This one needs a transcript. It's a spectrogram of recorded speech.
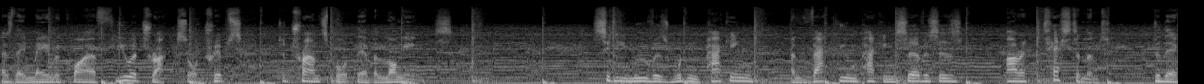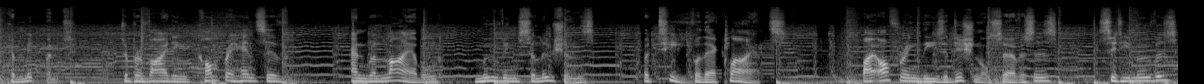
as they may require fewer trucks or trips to transport their belongings. City Movers wooden packing and vacuum packing services are a testament to their commitment to providing comprehensive and reliable moving solutions for tea for their clients. By offering these additional services, City Movers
